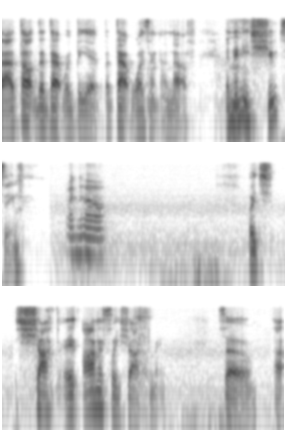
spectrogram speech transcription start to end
I thought that that would be it, but that wasn't enough. And then he shoots him, I know. which shocked. It honestly shocked me. So, uh,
